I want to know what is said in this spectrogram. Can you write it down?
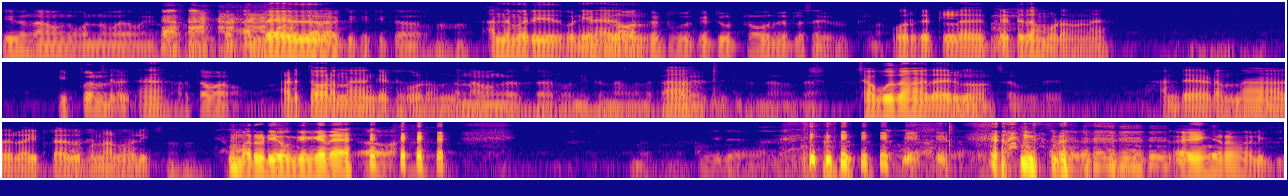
இது நான் அவங்க தான் பண்ணிட்டு அந்த இது வச்சு கட்டிட்டு தான் வரணும். அந்த மாதிரி இது பண்ணி தான் இது ஒரு கட்டு கட்டி விட்டுரும் ஒரு கட்டில் சரி விட்டுலாம் ஒரு கட்டில் கெட்டு தான் போடணுண்ணே இப்போ அடுத்த வாரம். அடுத்த வாரம் தான் கெட்டு போடணும். அவங்க சார் பண்ணிட்டு இருந்தாங்க சவு தான் இதாக இருக்கும். அந்த இடம் தான் அது லைட்டாக இது பண்ணாலும் வலிக்கு மறுபடியும் உங்கங்கண்ணே பயங்கரம் வலிக்கு.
